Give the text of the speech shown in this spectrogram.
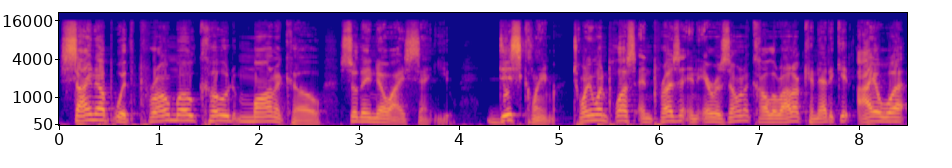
Sign up with promo code Monaco so they know I sent you. Disclaimer 21 plus and present in Arizona, Colorado, Connecticut, Iowa,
